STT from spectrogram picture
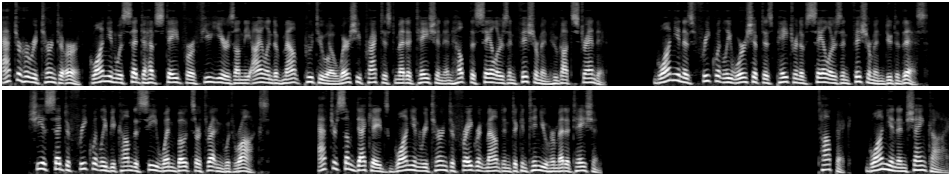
After her return to earth, Guanyin was said to have stayed for a few years on the island of Mount Putuo where she practiced meditation and helped the sailors and fishermen who got stranded. Guanyin is frequently worshipped as patron of sailors and fishermen due to this. She is said to frequently become the sea when boats are threatened with rocks. After some decades Guanyin returned to Fragrant Mountain to continue her meditation. Guanyin and Shancai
